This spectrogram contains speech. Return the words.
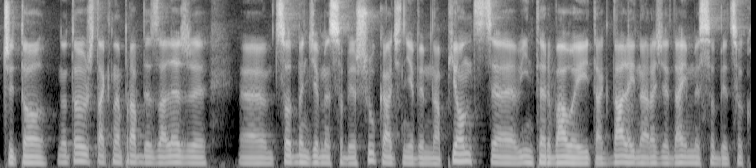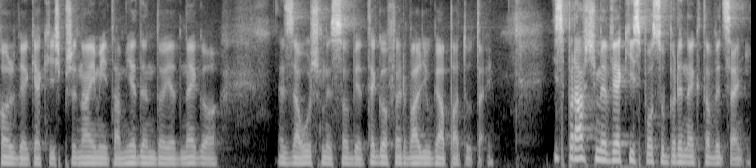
czy to, no to już tak naprawdę zależy, e, co będziemy sobie szukać, nie wiem, na piątce, interwały i tak dalej. Na razie dajmy sobie cokolwiek, jakieś przynajmniej tam jeden do jednego, załóżmy sobie tego fair value gapa tutaj. I sprawdźmy, w jaki sposób rynek to wyceni.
